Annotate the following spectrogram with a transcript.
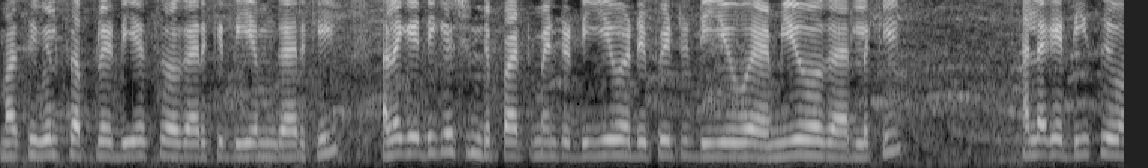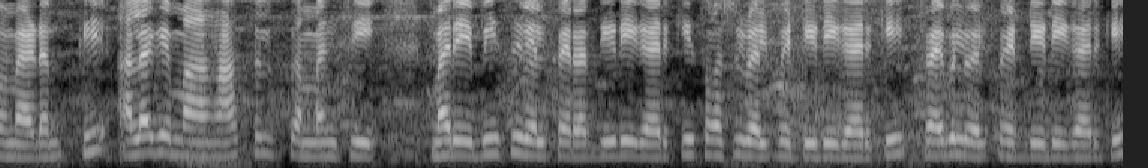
మా సివిల్ సప్లై డిఎస్ఓ గారికి డిఎం గారికి అలాగే education department DEO deputy DEO MEO గారికి అలాగే డీసీఓ మేడమ్స్కి అలాగే మా హాస్టల్కి సంబంధించి మరి బీసీ వెల్ఫేర్ డీడీ గారికి సోషల్ వెల్ఫేర్ డీడీ గారికి ట్రైబల్ వెల్ఫేర్ డీడీ గారికి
